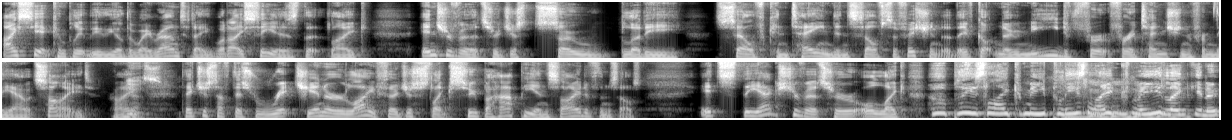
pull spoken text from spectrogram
I see it completely the other way around today. What I see is that like introverts are just so bloody self-contained and self-sufficient that they've got no need for, for attention from the outside, right? Yes. They just have this rich inner life. They're just like super happy inside of themselves. It's the extroverts who are all like, "Oh, please like me, please like me." like, you know,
